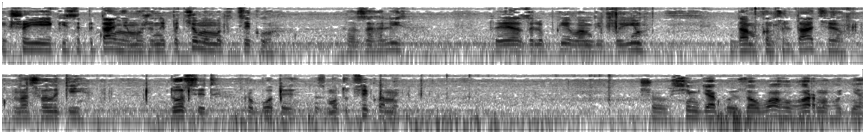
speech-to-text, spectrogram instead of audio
Якщо є якісь запитання, може не по цьому мотоциклу, а взагалі, то я залюбки вам відповім. Дам консультацію. У нас великий досвід роботи з мотоциклами. Що всім дякую за увагу, гарного дня.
